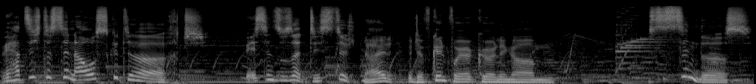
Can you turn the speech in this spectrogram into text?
Wer hat sich das denn ausgedacht? Wer ist denn so sadistisch? Nein, ihr dürft kein Feuercurling haben. Was ist denn das?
